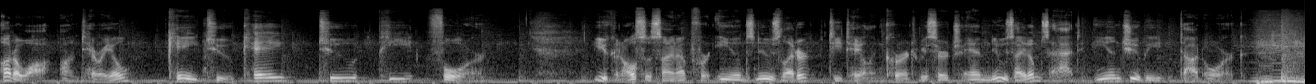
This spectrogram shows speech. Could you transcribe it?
Ottawa, Ontario, K2K2P4. You can also sign up for Ian's newsletter detailing current research and news items at ianjuby.org.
